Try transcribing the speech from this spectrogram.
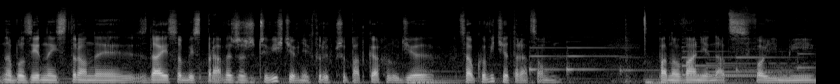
no bo z jednej strony zdaję sobie sprawę, że rzeczywiście w niektórych przypadkach ludzie całkowicie tracą panowanie nad swoimi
